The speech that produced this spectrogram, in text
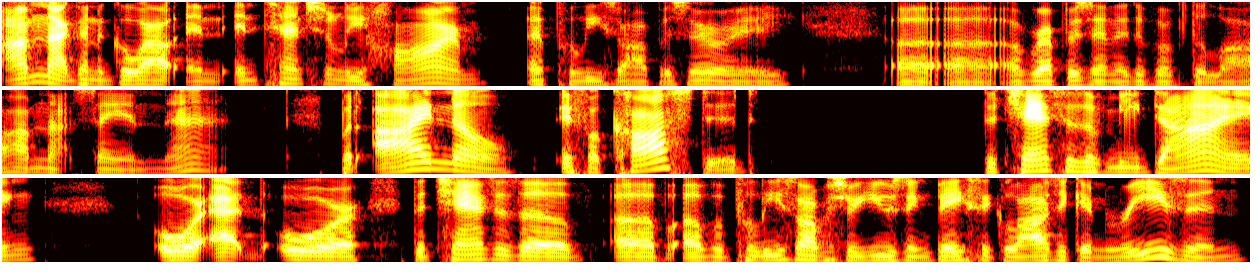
I'm not going to go out and intentionally harm a police officer or a, uh, a representative of the law. I'm not saying that. But I know if accosted, the chances of me dying or at or the chances of of of a police officer using basic logic and reason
